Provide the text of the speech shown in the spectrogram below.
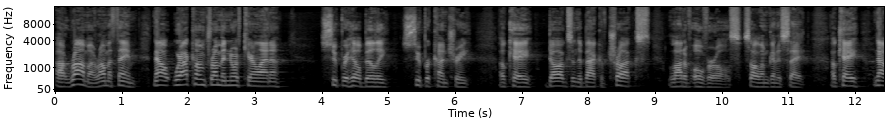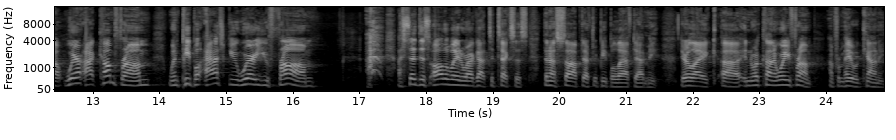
uh, Ramah, Ramathaim. Now, where I come from in North Carolina, super hillbilly, super country, okay, dogs in the back of trucks, a lot of overalls. That's all I'm going to say. Okay, now where I come from, when people ask you, where are you from? I said this all the way to where I got to Texas. Then I stopped after people laughed at me. They're like, uh, in North Carolina, where are you from? I'm from Haywood County.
